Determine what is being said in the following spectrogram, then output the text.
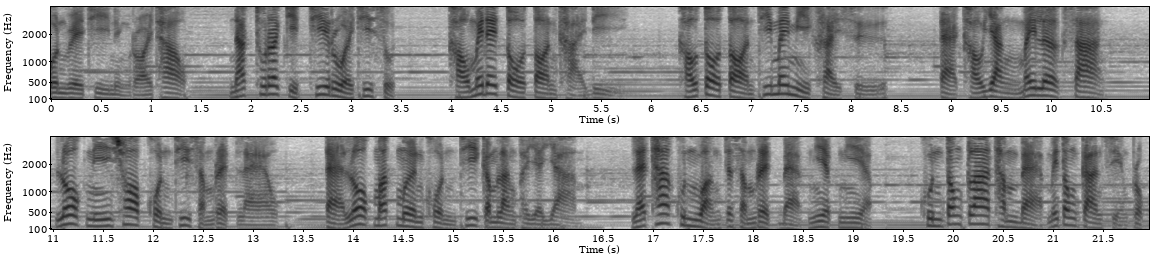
บนเวทีหนึ่งร้อยเท่า นักธุรกิจที่รวยที่สุด เขาไม่ได้โตตอนขายดี เขาโตตอนที่ไม่มีใครซื้อ แต่เขายังไม่เลิกสร้าง โลกนี้ชอบคนที่สำเร็จแล้ว แต่โลกมักเมินคนที่กำลังพยายาม และถ้าคุณหวังจะสำเร็จแบบเงียบๆ คุณต้องกล้าทำแบบไม่ต้องการเสียงปรบ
